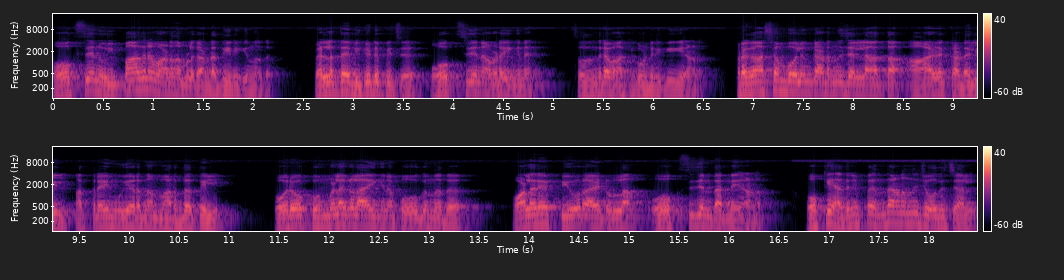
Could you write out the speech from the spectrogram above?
ഓക്സിജൻ ഉൽപാദനമാണ് നമ്മൾ കണ്ടെത്തിയിരിക്കുന്നത്. വെള്ളത്തെ വിഘടിപ്പിച്ച് ഓക്സിജൻ അവിടെ ഇങ്ങനെ സ്വതന്ത്രമാക്കിക്കൊണ്ടിരിക്കുകയാണ്. പ്രകാശം പോലും കടന്നു ചെല്ലാത്ത ആഴക്കടലിൽ അത്രയും ഉയർന്ന മർദ്ദത്തിൽ ഓരോ കുമിളകളായി ഇങ്ങനെ പോകുന്നത് വളരെ പ്യൂറായിട്ടുള്ള ഓക്സിജൻ തന്നെയാണ്. ഓക്കെ അതിനിപ്പോൾ എന്താണെന്ന് ചോദിച്ചാൽ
